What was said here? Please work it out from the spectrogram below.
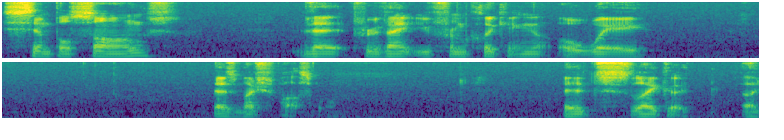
simple songs that prevent you from clicking away as much as possible. It's like a, a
